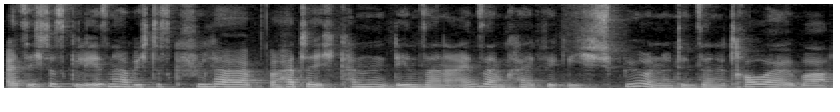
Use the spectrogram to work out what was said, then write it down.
als ich das gelesen habe, ich das Gefühl hatte, ich kann den seine Einsamkeit wirklich spüren und den seine Trauer über,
